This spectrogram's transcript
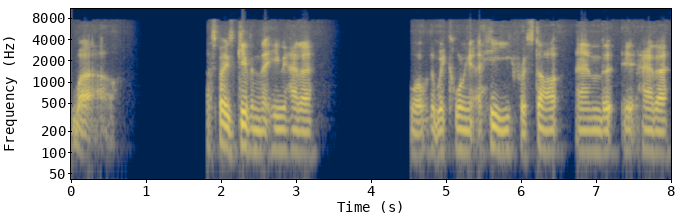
Well, I suppose given that he had a, well, that we're calling it a he for a start, and that it had a,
